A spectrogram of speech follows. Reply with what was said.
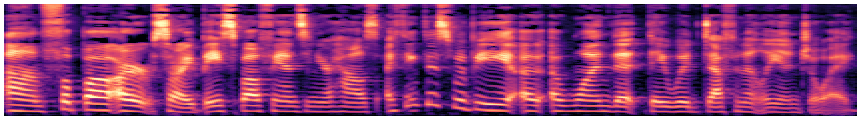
um, football or sorry, baseball fans in your house, I think this would be a, a one that they would definitely enjoy.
